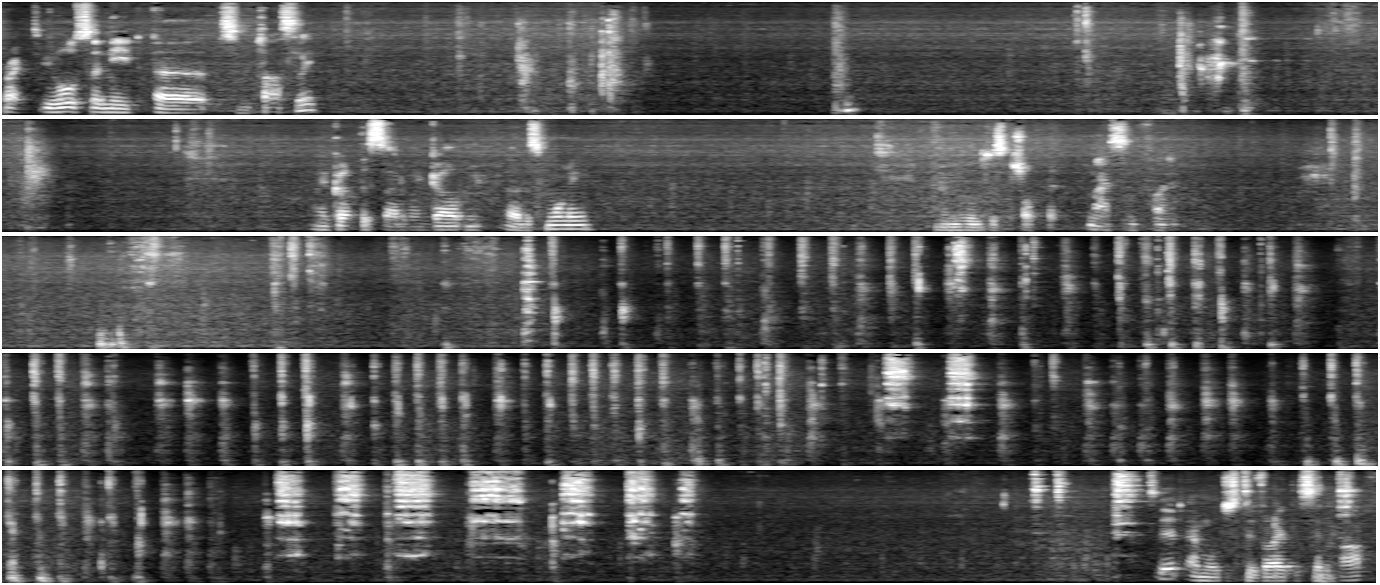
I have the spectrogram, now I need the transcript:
Right, you also need uh, some parsley. I got this out of my garden uh, this morning, and we'll just chop it nice and fine. It, and we'll just divide this in half.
